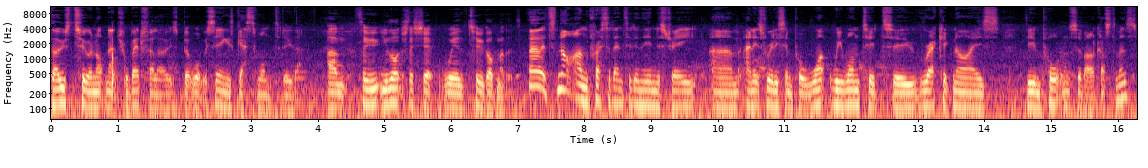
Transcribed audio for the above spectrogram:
Those two are not natural bedfellows, but what we're seeing is guests want to do that. Um, so you, you launched this ship with two godmothers. Well, it's not unprecedented in the industry, um, and it's really simple. What we wanted to recognise the importance of our customers,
